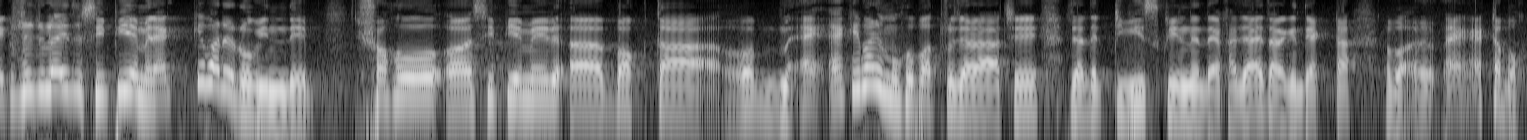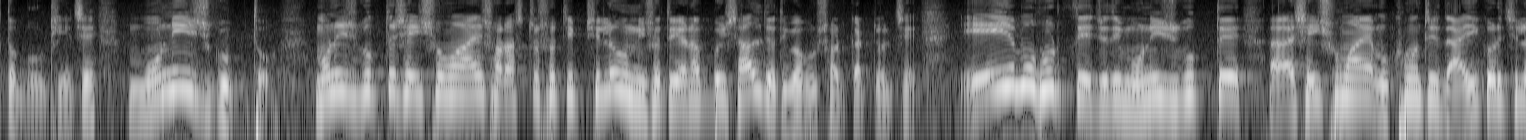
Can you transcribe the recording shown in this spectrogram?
একুশে জুলাইতে সিপিএমের একেবারে রবীন্দ্রদেব সহ সিপিএমের বক্তা একেবারে মুখপাত্র যারা আছে, যাদের টিভি স্ক্রিনে দেখা যায়, তারা কিন্তু একটা একটা বক্তব্য উঠিয়েছে। মনীশ গুপ্ত মনীশ গুপ্ত সেই সময় স্বরাষ্ট্র সচিব ছিল, উনিশশো তিরানব্বই সাল জ্যোতিবাবুর সরকার চলছে। এই মুহূর্তে যদি মনীশ গুপ্তে সেই সময় মুখ্যমন্ত্রী দায়ী করেছিল,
